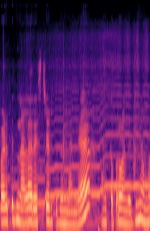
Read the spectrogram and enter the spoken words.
படுத்துட்டு நல்லா ரெஸ்ட் எடுத்துகிட்டு இருந்தாங்க. அதுக்கப்புறம் வந்துட்டு நம்ம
